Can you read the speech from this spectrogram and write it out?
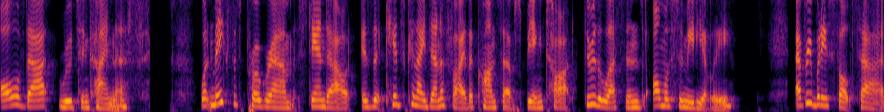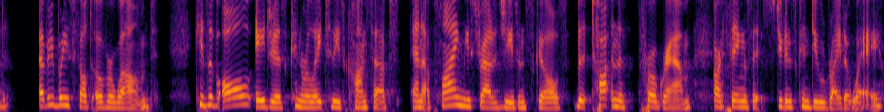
All of that roots in kindness. What makes this program stand out is that kids can identify the concepts being taught through the lessons almost immediately. Everybody's felt sad, everybody's felt overwhelmed. Kids of all ages can relate to these concepts, and applying these strategies and skills that taught in the program are things that students can do right away.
